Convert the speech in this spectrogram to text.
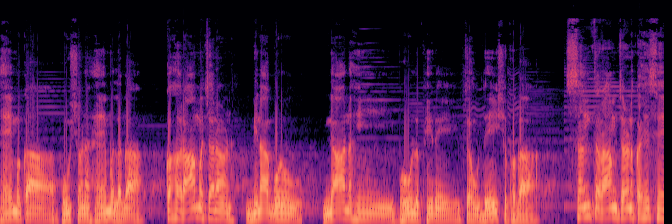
हेम का भूषण हेम लगा कह रामचरण बिना गुरु જ્ઞાન નહીં ભૂલ ફિરે જઉં દેશ ભગા. સંત રામચરણ કહે છે,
